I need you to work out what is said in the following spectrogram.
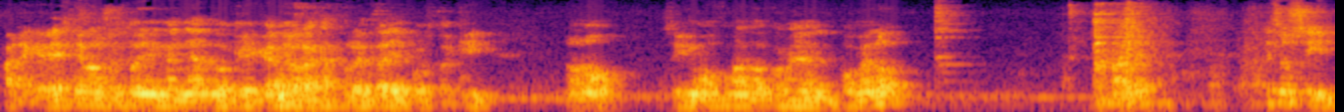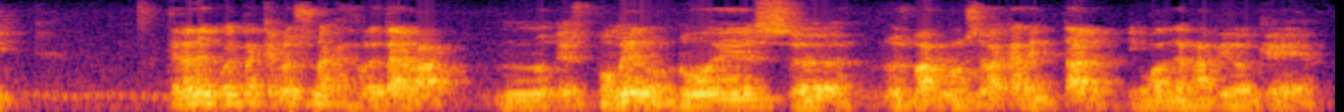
Para que veáis que no os estoy engañando, que he cambiado la cazoleta y he puesto aquí. No, no, seguimos fumando con el pomelo. ¿Vale? Eso sí, tened en cuenta que no es una cazoleta de barro. Es pomelo, no es, eh, no es barro, no se va a calentar igual de rápido que,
